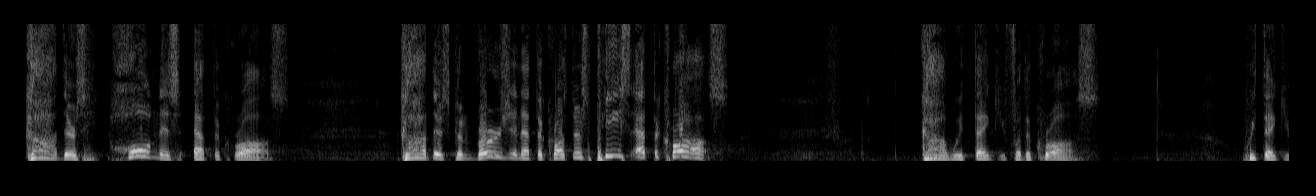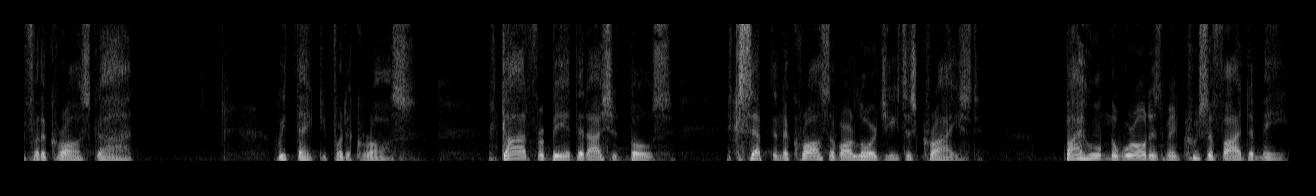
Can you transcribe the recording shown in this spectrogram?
God, there's wholeness at the cross. God, there's conversion at the cross. There's peace at the cross. God, we thank you for the cross. We thank you for the cross, God. We thank you for the cross. God forbid that I should boast except in the cross of our Lord Jesus Christ, by whom the world has been crucified to me,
